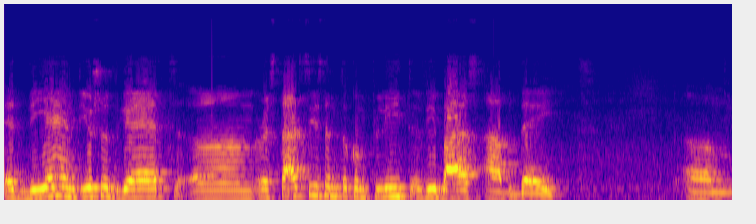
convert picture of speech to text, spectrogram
at the end you should get um, restart system to complete VBIOS update. Um,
